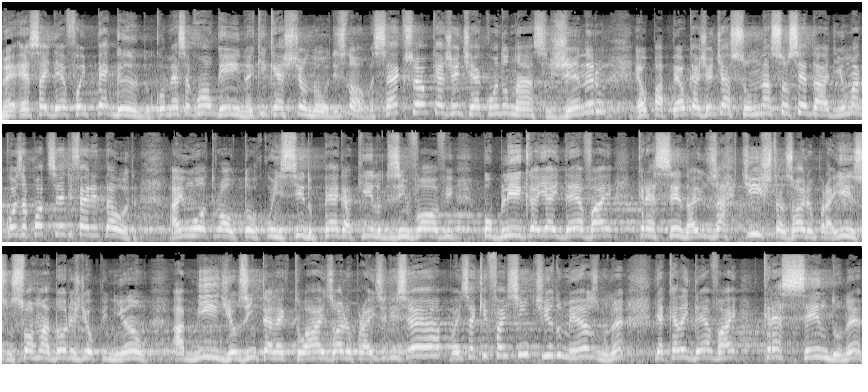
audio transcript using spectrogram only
é? Essa ideia foi pegando, começa com alguém não é, que questionou, diz: não, sexo é o que a gente é quando nasce, gênero é o papel que a gente assume na sociedade, e uma coisa pode ser diferente da outra. Aí um outro autor conhecido pega aquilo, desenvolve, publica, e a ideia vai crescendo. Aí os artistas olham para isso, os formadores de opinião, a mídia, os intelectuais olham para isso e dizem: é, rapaz, isso aqui faz sentido mesmo, né? E aquela ideia vai crescendo, né?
